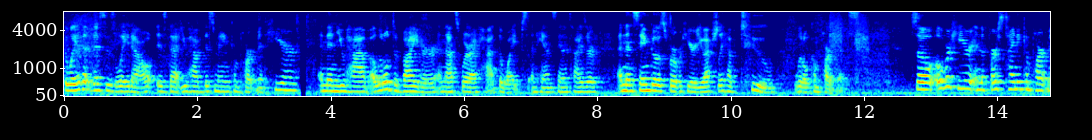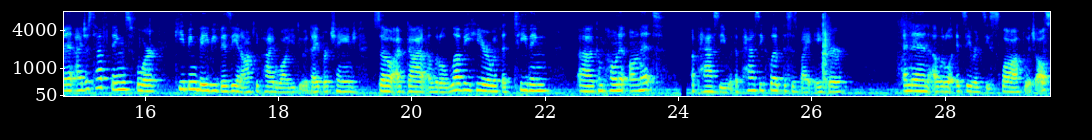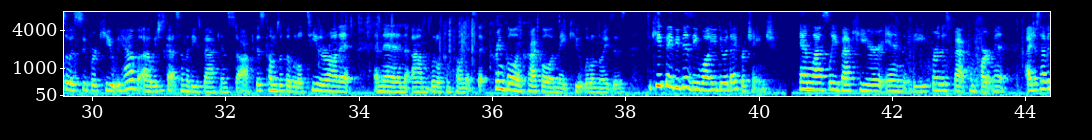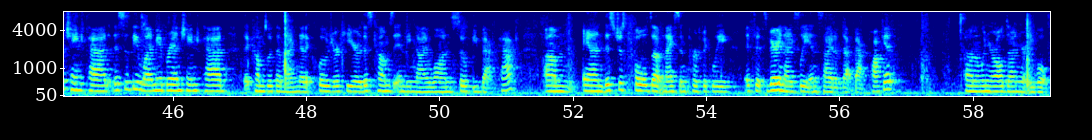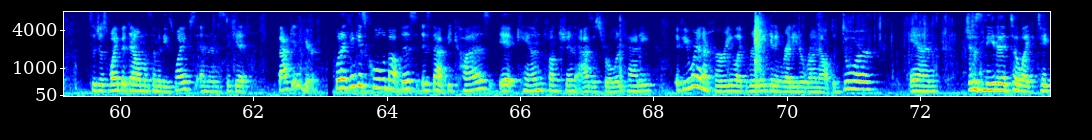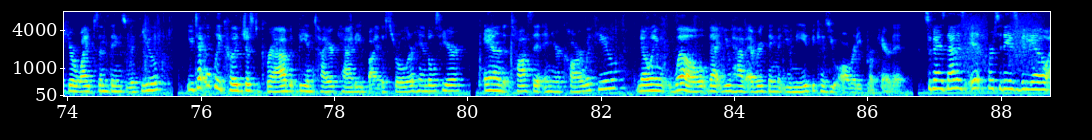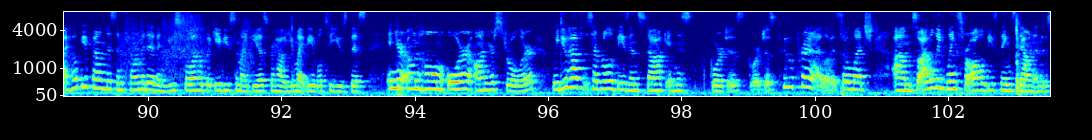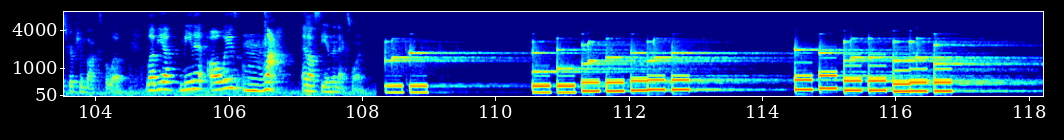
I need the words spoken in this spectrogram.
The way that this is laid out is that you have this main compartment here, and then you have a little divider, and that's where I had the wipes and hand sanitizer. And then same goes for over here. You actually have two little compartments. So over here in the first tiny compartment, I just have things for keeping baby busy and occupied while you do a diaper change. So I've got a little lovey here with a teething uh, component on it, a passy with a passy clip. This is by Acre. And then a little Itzy Ritzy Sloth, which also is super cute. We have, uh, we just got some of these back in stock. This comes with a little teether on it and then um, little components that crinkle and crackle and make cute little noises to keep baby busy while you do a diaper change. And lastly, back here in the furthest back compartment, I just have a change pad. This is the Limea brand change pad that comes with a magnetic closure here. This comes in the nylon Sophie backpack. Um, and this just folds up nice and perfectly. It fits very nicely inside of that back pocket. Um, and when you're all done, you're able to just wipe it down with some of these wipes and then stick it back in here. What I think is cool about this is that because it can function as a stroller caddy, if you were in a hurry, like really getting ready to run out the door and just needed to like take your wipes and things with you, you technically could just grab the entire caddy by the stroller handles here and toss it in your car with you, knowing well that you have everything that you need because you already prepared it. So guys, that is it for today's video. I hope you found this informative and useful. I hope it gave you some ideas for how you might be able to use this in your own home or on your stroller. We do have several of these in stock in this gorgeous, gorgeous poo print. I love it so much. Um, so I will leave links for all of these things down in the description box below. Love ya, mean it always, mwah, and I'll see you in the next one.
